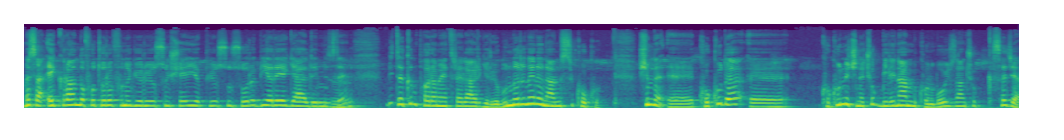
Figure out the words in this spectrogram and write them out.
Mesela ekranda fotoğrafını görüyorsun, şey yapıyorsun. Sonra bir araya geldiğimizde Hı-hı. bir takım parametreler giriyor. Bunların en önemlisi koku. Şimdi e, koku da e, kokunun içinde çok bilinen bir konu. O yüzden çok kısaca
